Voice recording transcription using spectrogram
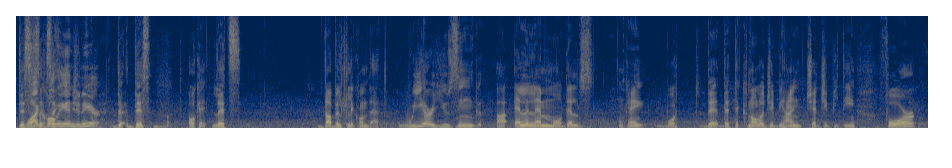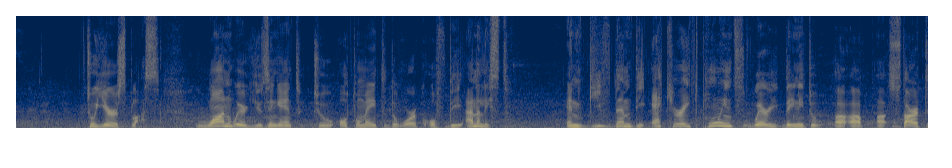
This Why call the engineer? Th this, okay, let's double click on that. We are using uh, LLM models, okay, what the, the technology behind ChatGPT for two years plus. One, we're using it to automate the work of the analyst and give them the accurate points where they need to uh, uh, uh start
